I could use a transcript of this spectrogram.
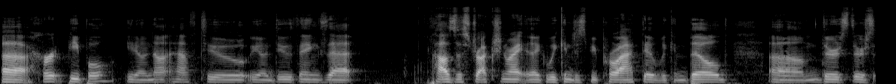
uh, hurt people, you know, not have to, you know, do things that cause destruction, right? Like we can just be proactive, we can build. Um, there's there's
